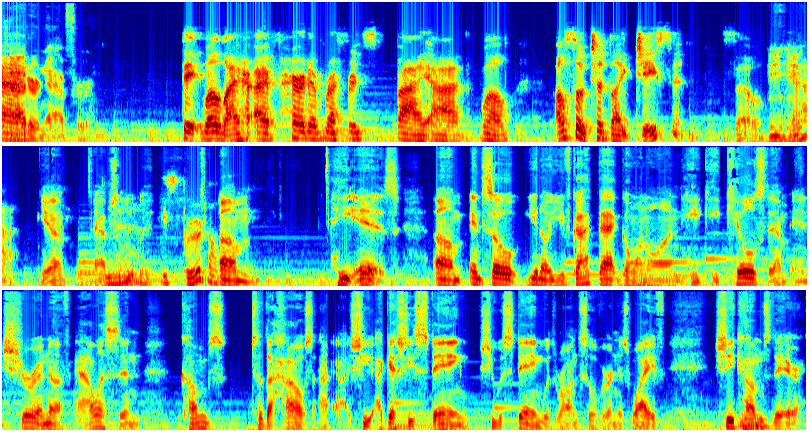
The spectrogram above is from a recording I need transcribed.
pattern after. They, well, I, I've heard him referenced by, uh, well, also to like Jason. So Mhm. yeah, Yeah, absolutely. Yeah, he's brutal. Um, he is. Um, and so you know you've got that going on. He he kills them, and sure enough, Allison comes to the house. I, I, she I guess she's staying. She was staying with Ron Silver and his wife. She comes there,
